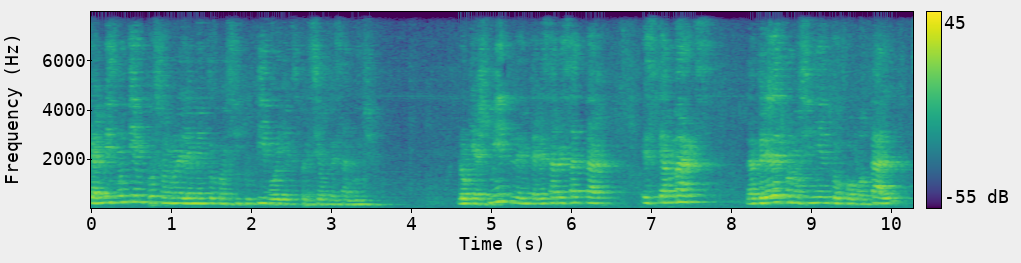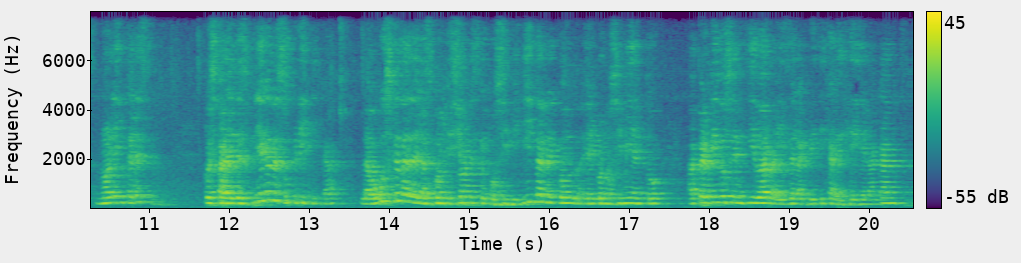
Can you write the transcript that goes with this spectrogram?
que al mismo tiempo son un elemento constitutivo y expresión de esa lucha. Lo que a Schmidt le interesa resaltar es que a Marx la teoría del conocimiento como tal no le interesa, pues para el despliegue de su crítica, la búsqueda de las condiciones que posibilitan el conocimiento ha perdido sentido a raíz de la crítica de Hegel a Kant,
